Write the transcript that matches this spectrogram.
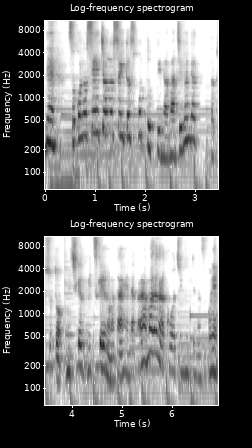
でそこの成長のスイートスポットっていうのは、まあ、自分だったとちょっと見つけるのが大変だから、まあ、だからコーチングっていうのはそこで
